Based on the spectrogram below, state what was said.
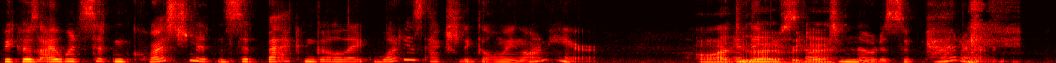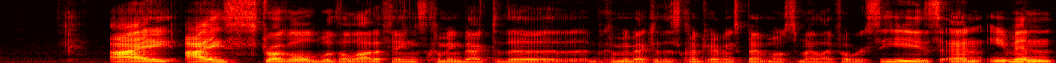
Because I would sit and question it and sit back and go like, what is actually going on here? Oh, I do and then that you start to notice a pattern. I I struggled with a lot of things coming back to the coming back to this country, having spent most of my life overseas, and even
